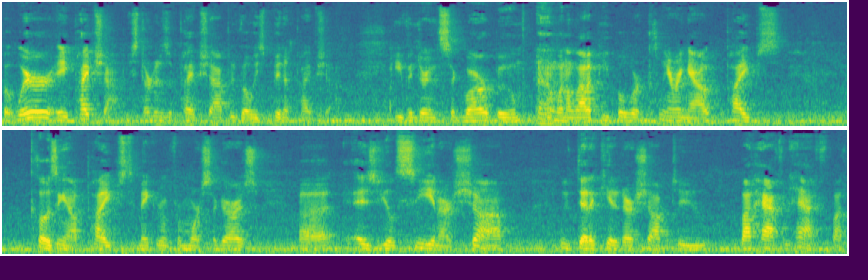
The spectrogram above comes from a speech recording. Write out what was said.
but we're a pipe shop. We started as a pipe shop. We've always been a pipe shop. Even during the cigar boom, when a lot of people were clearing out pipes, closing out pipes to make room for more cigars, uh, as you'll see in our shop, we've dedicated our shop to about half and half. About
